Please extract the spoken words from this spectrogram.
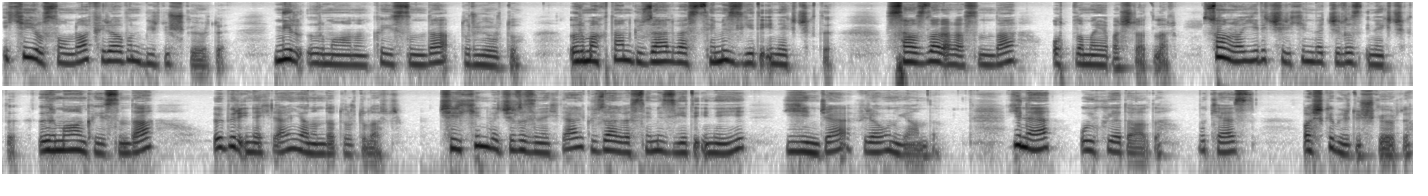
iki yıl sonra Firavun bir düş gördü. Nil ırmağının kıyısında duruyordu. Irmaktan güzel ve temiz yedi inek çıktı. Sazlar arasında otlamaya başladılar. Sonra yedi çirkin ve cılız inek çıktı. Irmağın kıyısında öbür ineklerin yanında durdular. Çirkin ve cılız inekler güzel ve semiz yedi ineği yiyince Firavun uyandı. Yine uykuya daldı. Bu kez başka bir düş gördü.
